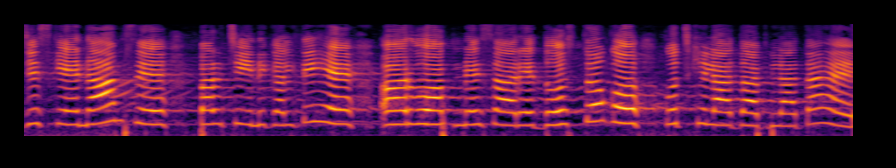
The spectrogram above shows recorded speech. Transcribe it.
जिसके नाम से पर्ची निकलती है और वो अपने सारे दोस्तों को कुछ खिलाता पिलाता है।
